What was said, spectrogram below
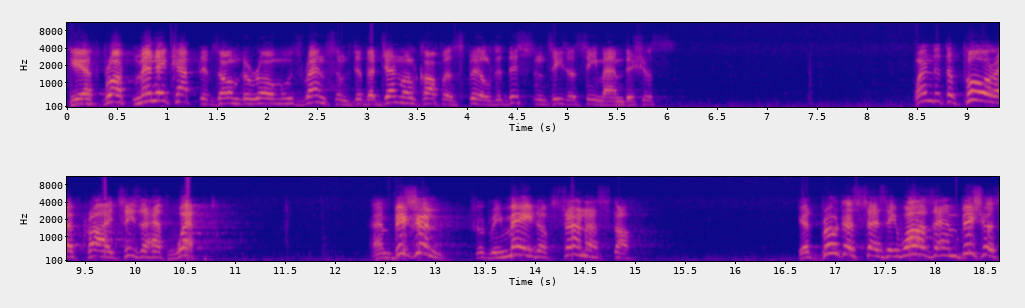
He hath brought many captives home to Rome, whose ransoms did the general coffers fill. Did this in Caesar seem ambitious? When did the poor have cried, Caesar hath wept? Ambition should be made of sterner stuff. Yet Brutus says he was ambitious,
